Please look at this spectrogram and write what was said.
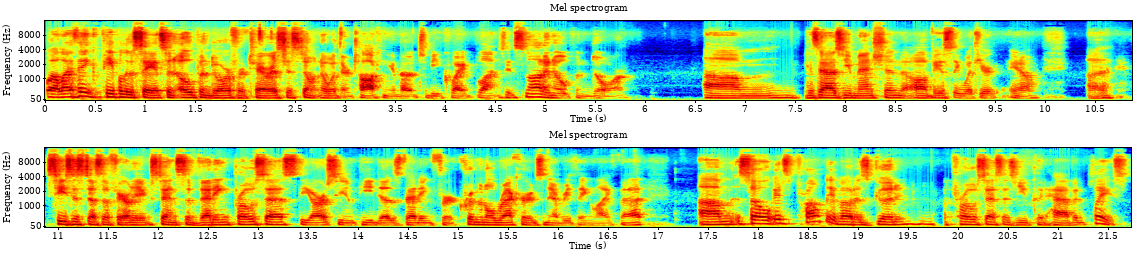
Well, I think people who say it's an open door for terrorists just don't know what they're talking about, to be quite blunt. It's not an open door. Um, because as you mentioned, obviously with your, you know, uh, CSIS does a fairly extensive vetting process. The RCMP does vetting for criminal records and everything like that. Um, so it's probably about as good a process as you could have in place.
